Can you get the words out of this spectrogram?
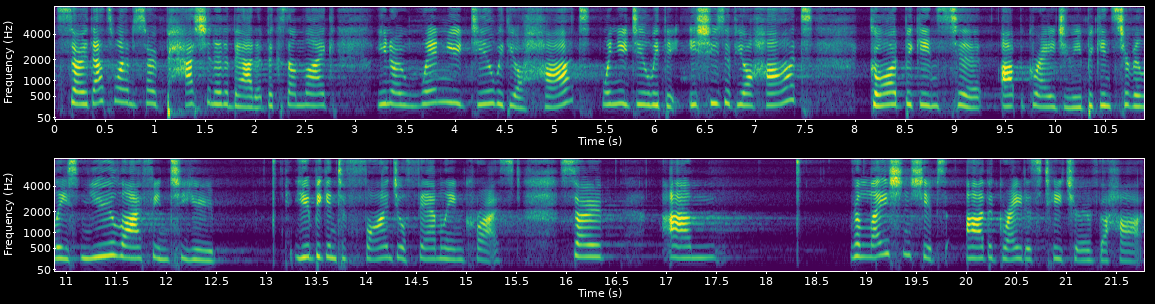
So that's why I'm so passionate about it because I'm like, you know, when you deal with your heart, when you deal with the issues of your heart, God begins to upgrade you. He begins to release new life into you. You begin to find your family in Christ. So, um, relationships are the greatest teacher of the heart.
